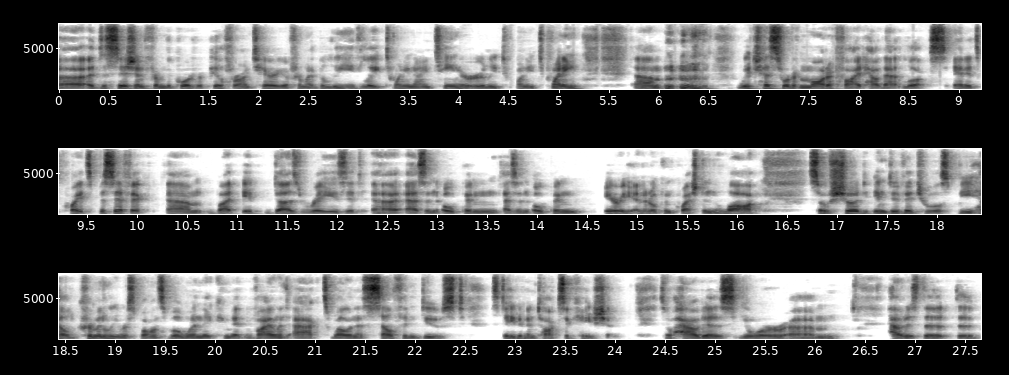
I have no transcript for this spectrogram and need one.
uh, a decision from the Court of Appeal for Ontario from, I believe, late 2019 or early 2020, um, which has sort of modified how that looks. And it's quite specific, um, but it does raise it uh, as an open as an open area and an open question in the law. So, should individuals be held criminally responsible when they commit violent acts while in a self-induced state of intoxication? So, how does your um, how does the the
